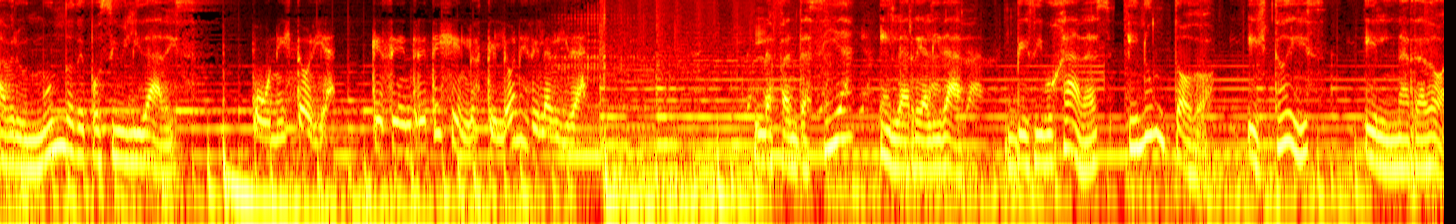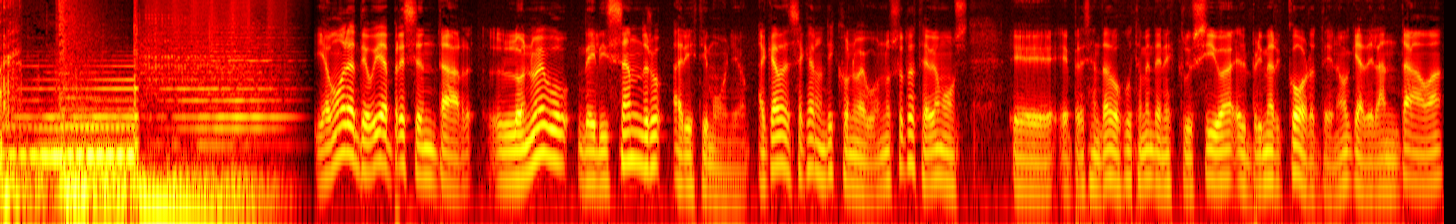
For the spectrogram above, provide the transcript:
Abre un mundo de posibilidades. Una historia que se entreteje en los telones de la vida. la fantasía y la realidad, desdibujadas en un todo. Esto es El Narrador. Y ahora te voy a presentar lo nuevo de Lisandro Aristimonio. Acaba de sacar un disco nuevo. Nosotros te habíamos eh, eh, presentado justamente en exclusiva el primer corte, ¿no? Que adelantaba,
